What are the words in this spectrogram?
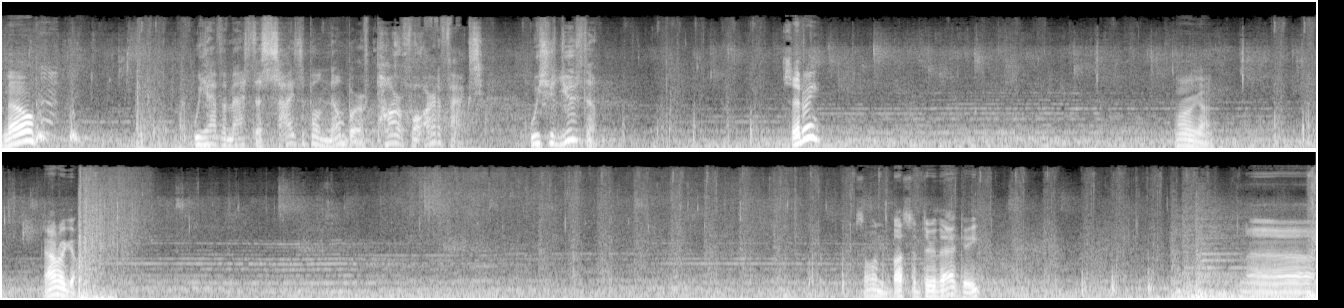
No? We have amassed a sizable number of powerful artifacts. We should use them. Should we? Where are we going? Down we go. Someone busted through that gate. Uh,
